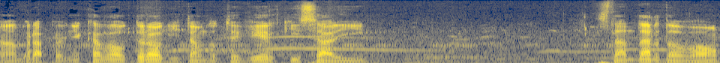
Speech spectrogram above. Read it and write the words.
Dobra, pewnie kawał drogi tam do tej wielkiej sali. Standardowo.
